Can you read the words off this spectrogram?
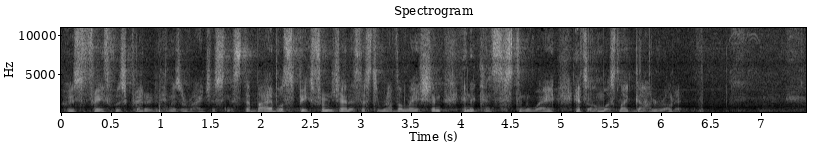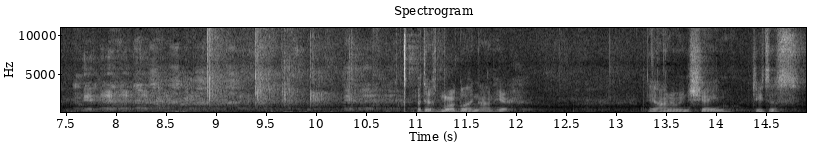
whose faith was credited him as righteousness. The Bible speaks from Genesis to Revelation in a consistent way. It's almost like God wrote it. but there's more going on here. The honor and shame, Jesus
